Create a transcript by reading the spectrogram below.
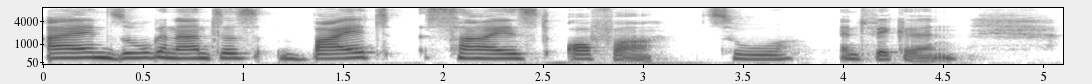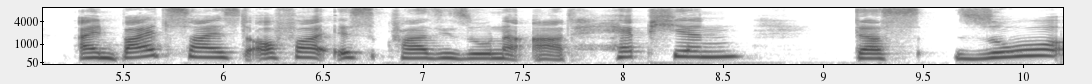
ein sogenanntes Bite-Sized Offer zu entwickeln. Ein Bite-Sized Offer ist quasi so eine Art Häppchen, das so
